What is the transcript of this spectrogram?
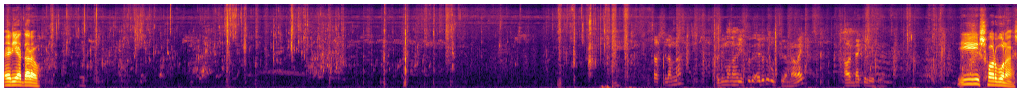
এরিয়া দাঁড়াও আসছিলাম না। ওই দিন মনে হয় শুধু এতটুকু উঠছিলাম না ভাই? আবার ব্যাক চলে গেছিলাম। ই সর্বনাশ।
